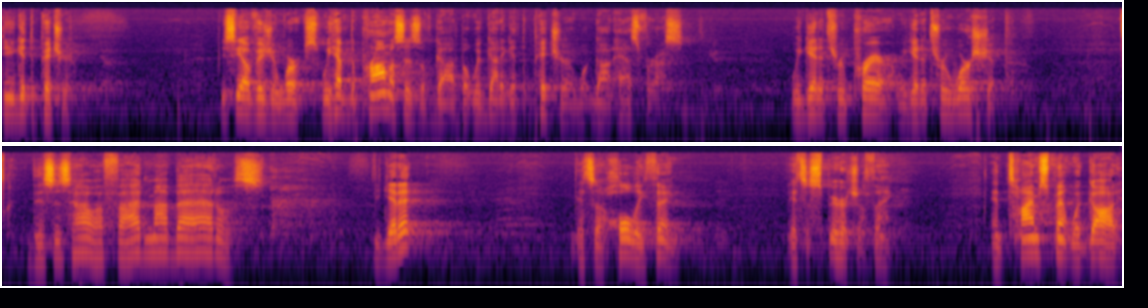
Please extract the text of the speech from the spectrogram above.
Do you get the picture? You see how vision works. We have the promises of God, but we've got to get the picture of what God has for us. We get it through prayer, we get it through worship. This is how I fight my battles. You get it? It's a holy thing, it's a spiritual thing. And time spent with God,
